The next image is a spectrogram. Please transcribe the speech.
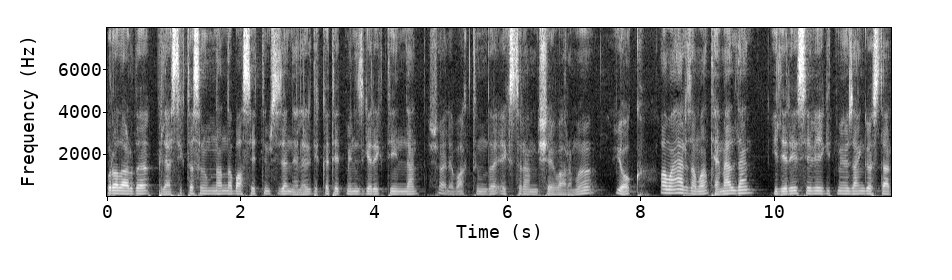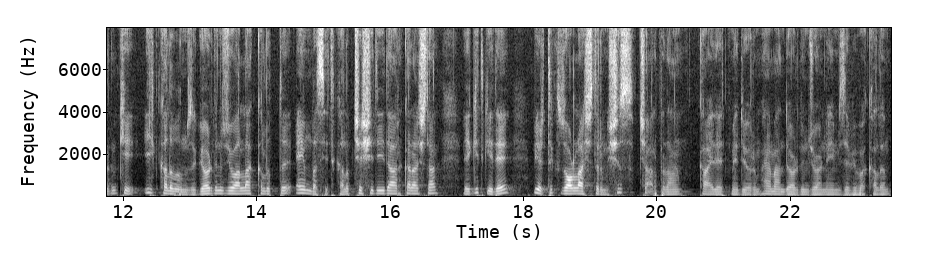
buralarda plastik tasarımından da bahsettim size nelere dikkat etmeniz gerektiğinden. Şöyle baktığımda ekstrem bir şey var mı? Yok. Ama her zaman temelden ileriye seviyeye gitmeye özen gösterdim ki ilk kalıbımızı gördüğünüz yuvarlak kalıptı. En basit kalıp çeşidiydi arkadaşlar ve gitgide bir tık zorlaştırmışız. Çarpıdan kaydetme diyorum. Hemen dördüncü örneğimize bir bakalım.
